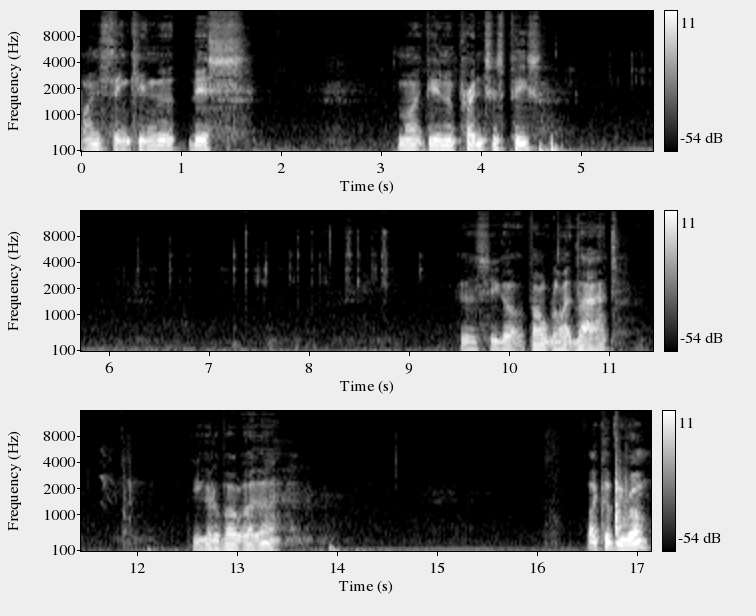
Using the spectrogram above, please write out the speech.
I'm thinking that this might be an apprentice piece. Because you got a bolt like that. You got a bolt like that. I could be wrong.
